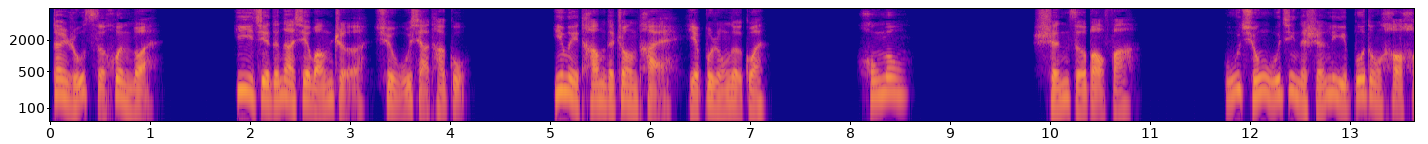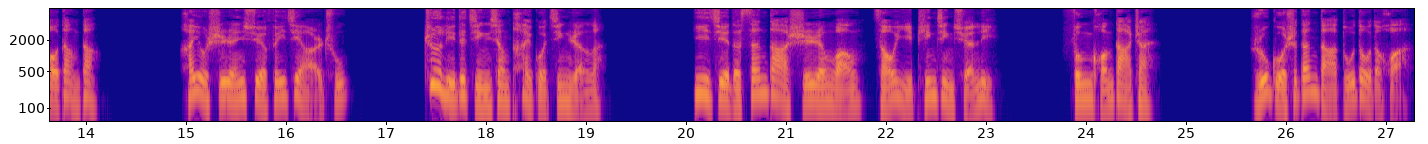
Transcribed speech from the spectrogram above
但如此混乱，异界的那些王者却无暇他顾。因为他们的状态也不容乐观。轰隆！神则爆发，无穷无尽的神力波动浩浩荡荡，还有食人血飞溅而出。这里的景象太过惊人了。异界的三大食人王早已拼尽全力，疯狂大战。如果是单打独斗的话，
